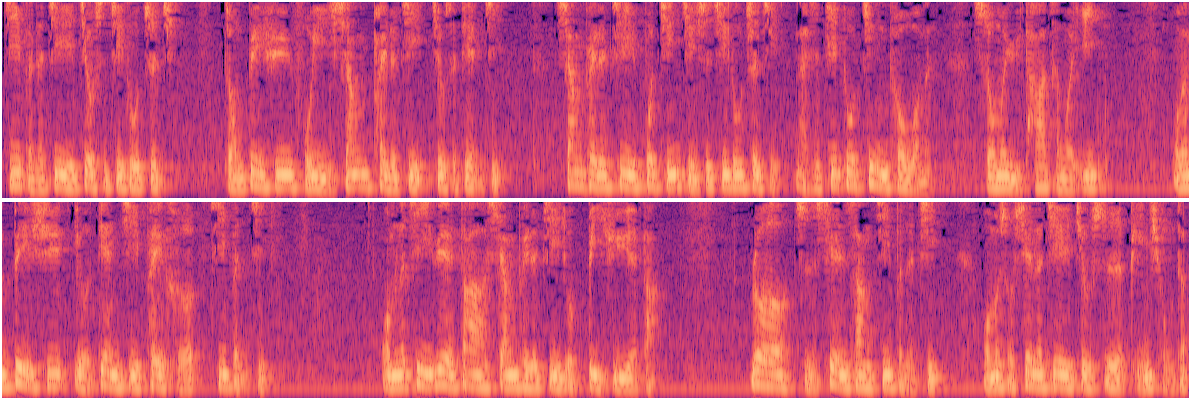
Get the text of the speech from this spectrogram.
基本的祭就是基督自己，总必须辅以相配的祭，就是奠祭。相配的祭不仅仅是基督自己，乃是基督浸透我们，使我们与他成为一。我们必须有电机配合基本祭，我们的祭越大，相配的祭就必须越大。若只献上基本的祭，我们所献的祭就是贫穷的，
